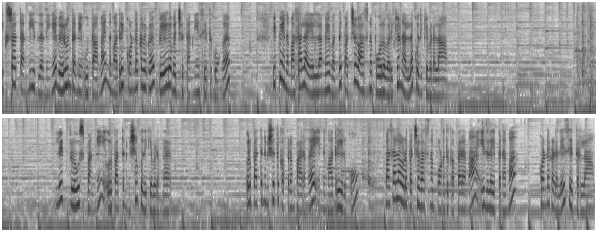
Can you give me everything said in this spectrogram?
எக்ஸ்ட்ரா தண்ணி இதில் நீங்கள் வெறும் தண்ணி ஊற்றாமல் இந்த மாதிரி கொண்டக்கடலை வேக வச்ச தண்ணியை சேர்த்துக்கோங்க. இப்போ இந்த மசாலா எல்லாமே வந்து பச்சை வாசனை போகிற வரைக்கும் நல்லா கொதிக்க விடலாம். லிட் க்ளோஸ் பண்ணி ஒரு பத்து நிமிஷம் கொதிக்க விடுங்க. ஒரு பத்து நிமிஷத்துக்கு அப்புறம் பாருங்கள் இந்த மாதிரி இருக்கும். மசாலாவோட பச்சை வாசனை போனதுக்கு அப்புறமா இதில் இப்போ நம்ம கொண்டக்கடலையை சேர்த்துடலாம்.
